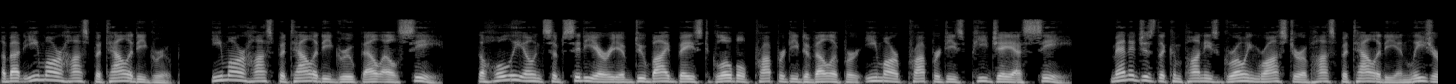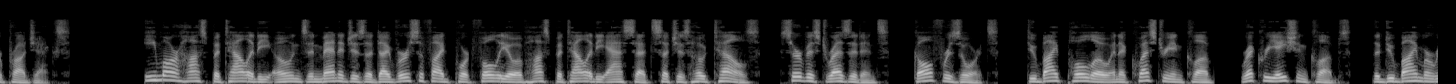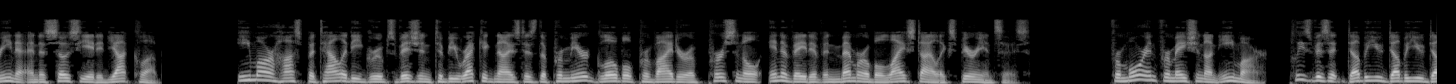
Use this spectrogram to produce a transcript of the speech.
About Emaar Hospitality Group. Emaar Hospitality Group LLC, the wholly owned subsidiary of Dubai-based global property developer Emaar Properties PJSC, manages the company's growing roster of hospitality and leisure projects. Emaar Hospitality owns and manages a diversified portfolio of hospitality assets such as hotels, serviced residents, golf resorts, Dubai Polo and Equestrian Club, recreation clubs, the Dubai Marina and associated yacht club. Emaar Hospitality Group's vision to be recognized as the premier global provider of personal, innovative and memorable lifestyle experiences. For more information on Emaar, please visit www.emaar.com.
